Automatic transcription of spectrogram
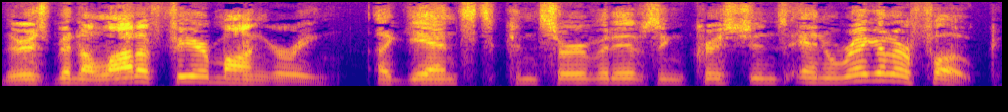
There's been a lot of fear mongering against conservatives and Christians and regular folk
